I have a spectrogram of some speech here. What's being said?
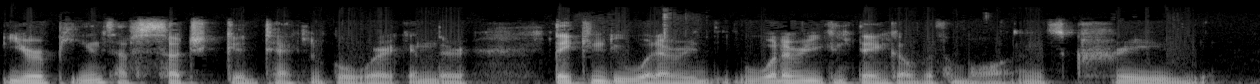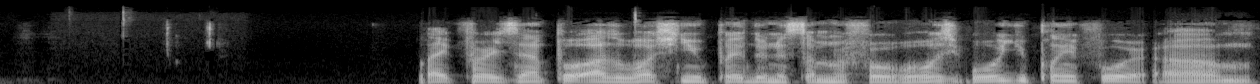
Europeans have such good technical work and they're they can do whatever whatever you can think of with a ball and it's crazy. Like for example, I was watching you play during the summer for what was what were you playing for? Um,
